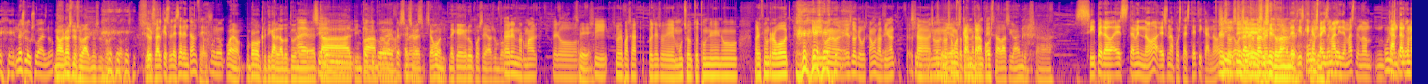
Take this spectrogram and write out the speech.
no es lo usual, ¿no? No, no es lo usual, no es lo usual. vamos. Lo usual que suele ser entonces. Bueno, Bueno, un poco criticar el autotune, A ver, sí, tal, ¿qué pim pam, tipo pero de bueno, eso es, según de qué grupo seas un poco. A ver, es normal, pero Sí. sí. suele pasar, pues eso de mucho autotune, no parece un robot y bueno, es lo que buscamos al final. O Sí, sea, no, no somos cantantes. aposta, básicamente. o sea, Sí, pero es también, ¿no? Es una apuesta estética, ¿no? Eso, Sí, totalmente, sí, sí, totalmente. Decís que Un cantáis mal y demás, pero no, cantar con,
